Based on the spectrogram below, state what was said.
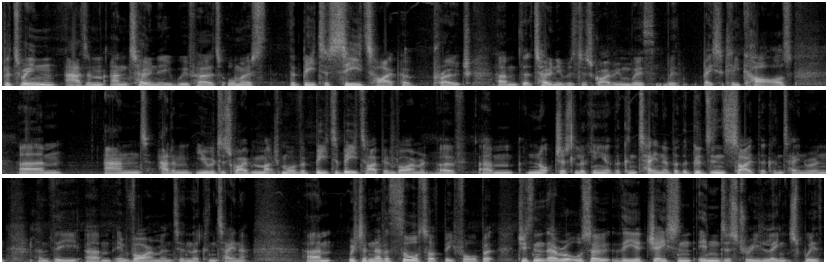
between Adam and Tony, we've heard almost the B2C type approach um, that Tony was describing with, with basically cars. Um, and Adam, you were describing much more of a B2B type environment of um, not just looking at the container, but the goods inside the container and, and the um, environment in the container. Um, which I'd never thought of before, but do you think there are also the adjacent industry links with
